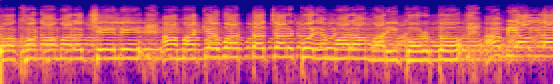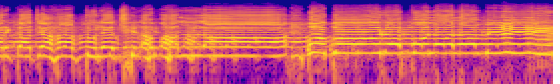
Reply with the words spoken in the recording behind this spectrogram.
যখন আমার ছেলে আমাকে অত্যাচার করে মারামারি করত, আমি আল্লাহর কাছে হাত তুলেছিলাম, আল্লাহ। ও গো রব্বুল আলামিন,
